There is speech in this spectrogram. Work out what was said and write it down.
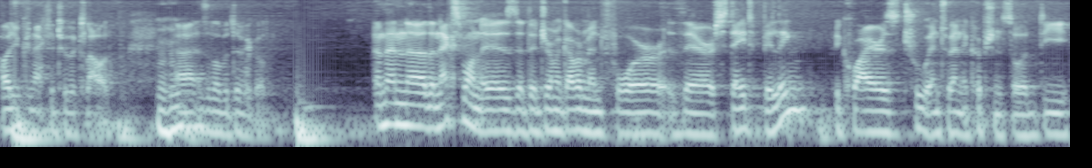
how do you connect it to the cloud? Uh, it's a little bit difficult. And then uh, the next one is that the German government, for their state billing, requires true end-to-end encryption. So the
